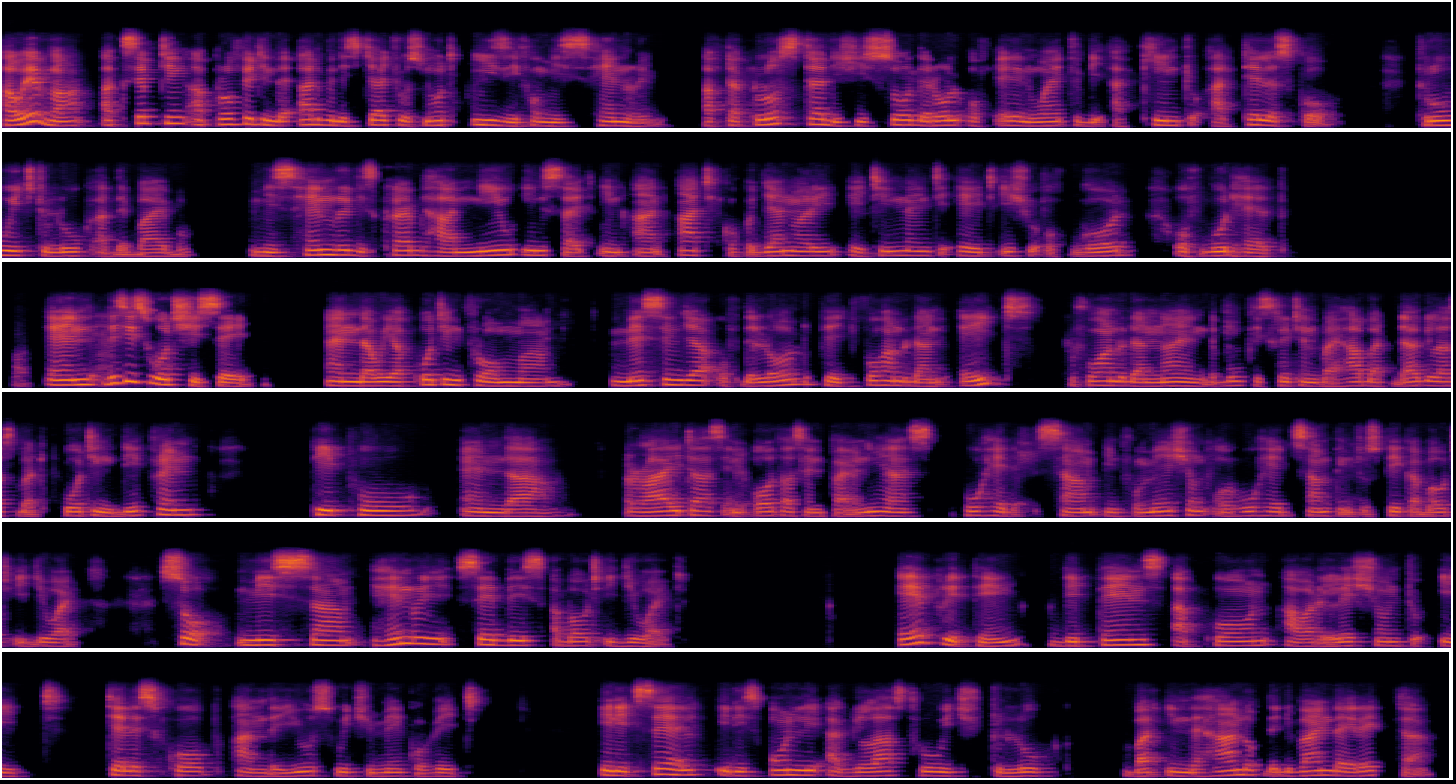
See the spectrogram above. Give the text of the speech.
However, accepting a prophet in the Adventist church was not easy for Miss Henry. After close study, she saw the role of Ellen White to be akin to a telescope through which to look at the Bible. Miss Henry described her new insight in an article for January 1898 issue of God of Good Health. And this is what she said. And uh, we are quoting from um, Messenger of the Lord, page 408 to 409. The book is written by Herbert Douglass, but quoting different people and uh, writers and authors and pioneers who had some information or who had something to speak about E.G. White. So Miss um, Henry said this about E.G. White. Everything depends upon our relation to it, telescope, and the use which we make of it. In itself, it is only a glass through which to look but in the hand of the divine director,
